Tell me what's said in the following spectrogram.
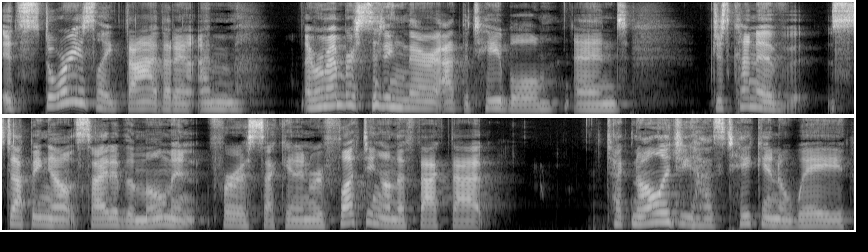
it's stories like that that I, I'm, I remember sitting there at the table and just kind of stepping outside of the moment for a second and reflecting on the fact that technology has taken away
